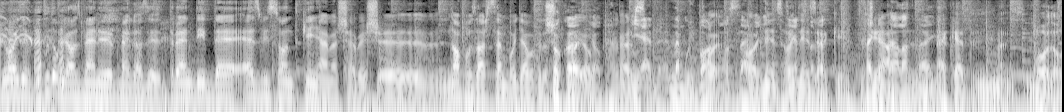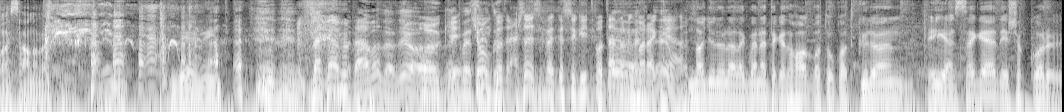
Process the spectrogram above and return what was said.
jó, egyébként tudom, hogy az menőbb, meg az trendibb, de ez viszont kényelmesebb, és napozás szempontjából Sokkal sokkal jobb. jobb. Persze. milyen, nem úgy le, hogy, hogy néz, hogy nézel ki. Fekete Csináld, neked boldogan szállom ezt élményt. Nekem? Rámadod? Jó. Oké, okay. csonkodrás, nagyon szépen köszönjük, itt voltál velünk ma reggel. Nagyon ölelek benneteket, a hallgatókat külön, éjjel Szeged, és akkor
